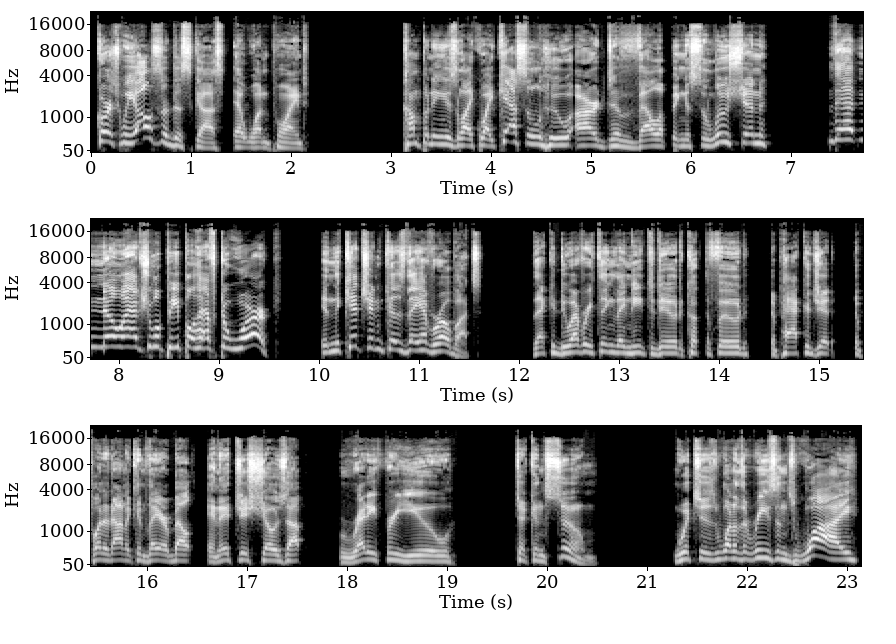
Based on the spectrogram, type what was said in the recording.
Of course, we also discussed at one point companies like White Castle who are developing a solution that no actual people have to work in the kitchen because they have robots that can do everything they need to do to cook the food, to package it, to put it on a conveyor belt, and it just shows up ready for you to consume, which is one of the reasons why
